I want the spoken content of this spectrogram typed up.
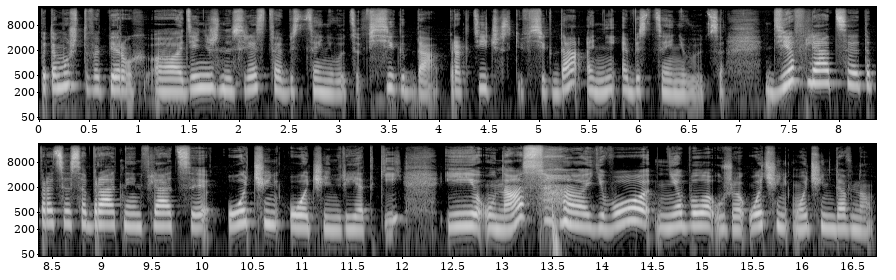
Потому что, во-первых, э, денежные средства обесцениваются всегда, практически всегда они обесцениваются. Дефляция — это процесс обратной инфляции, очень-очень редкий, и у нас его не было уже очень-очень давно.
